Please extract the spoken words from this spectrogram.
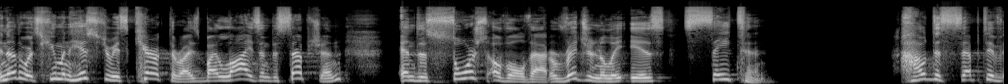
In other words, human history is characterized by lies and deception. And the source of all that originally is Satan. How deceptive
